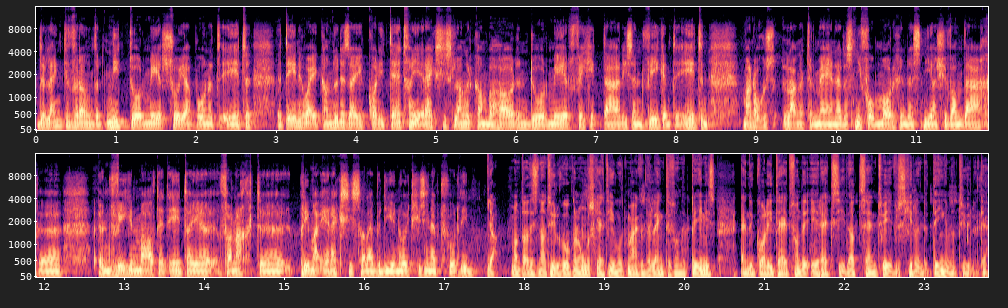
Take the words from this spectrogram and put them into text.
De lengte verandert niet door meer sojabonen te eten. Het enige wat je kan doen is dat je kwaliteit van je erecties langer kan behouden door meer vegetarisch en vegan te eten. Maar nog eens lange termijn. Hè. Dat is niet voor morgen. Dat is niet als je vandaag een vegan maaltijd eet dat je vannacht prima erecties zal hebben die je nooit gezien hebt voordien. Ja, want dat is natuurlijk ook een onderscheid die je moet maken. De lengte van de penis en de kwaliteit van de erectie, dat zijn twee verschillende dingen natuurlijk. Hè?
